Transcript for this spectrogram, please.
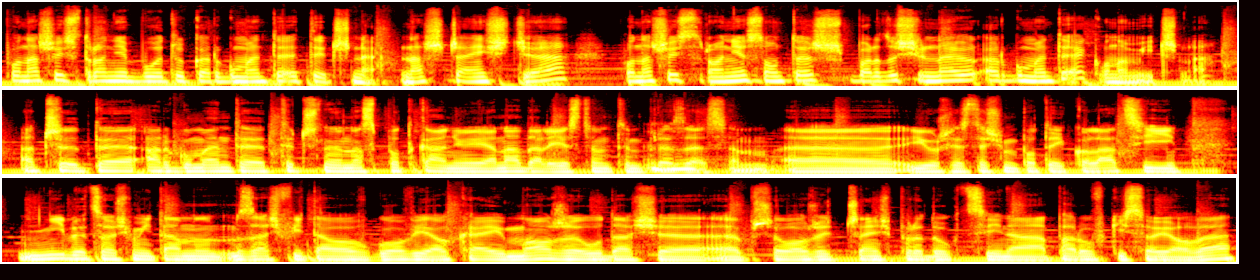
po naszej stronie były tylko argumenty etyczne. Na szczęście po naszej stronie są też bardzo silne argumenty ekonomiczne. A czy te argumenty etyczne na spotkaniu, ja nadal jestem tym prezesem, e, już jesteśmy po tej kolacji, niby coś mi tam zaświtało w głowie, okej, może uda się e, przełożyć część produkcji na parówki sojowe,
